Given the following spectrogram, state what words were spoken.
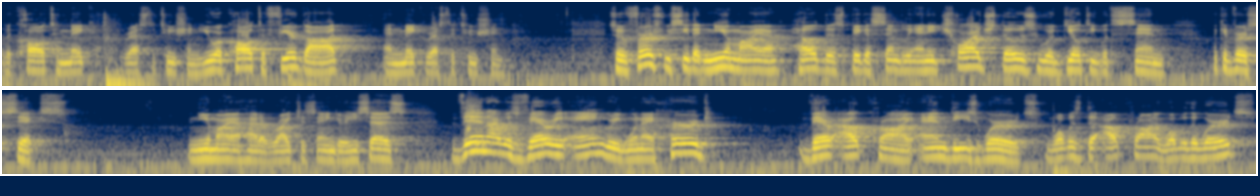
the call to make restitution. You are called to fear God and make restitution. So, first, we see that Nehemiah held this big assembly and he charged those who were guilty with sin. Look at verse 6. Nehemiah had a righteous anger. He says, Then I was very angry when I heard their outcry and these words. What was the outcry? What were the words?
